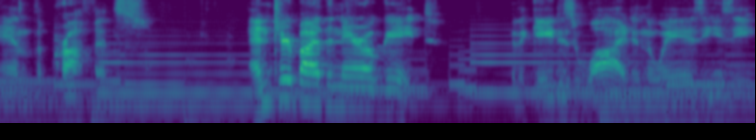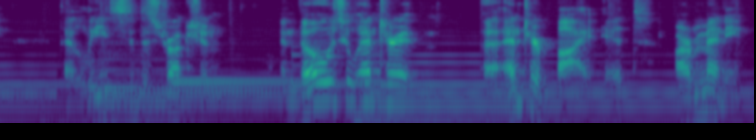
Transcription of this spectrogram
and the prophets. Enter by the narrow gate, for the gate is wide and the way is easy that leads to destruction, and those who enter it uh, enter by it are many.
